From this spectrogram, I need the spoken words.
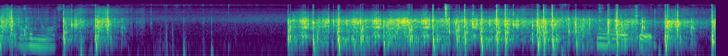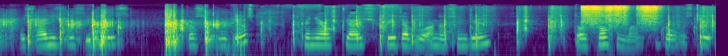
der rumläuft. Okay. Ich weiß nicht, wofür das, das so gut ist. Wir können ja auch gleich später woanders hingehen. Da ist noch jemand. Bro, was geht?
